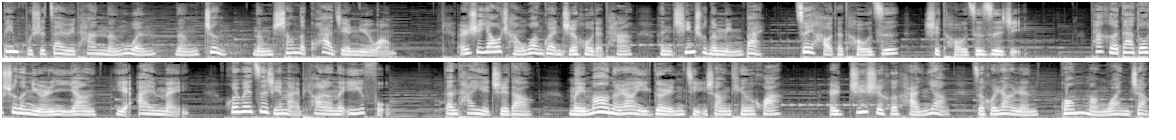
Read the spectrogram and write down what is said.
并不是在于她能文能政能商的跨界女王，而是腰缠万贯之后的她，很清楚的明白，最好的投资是投资自己。她和大多数的女人一样，也爱美，会为自己买漂亮的衣服。但她也知道，美貌能让一个人锦上添花，而知识和涵养则会让人光芒万丈。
